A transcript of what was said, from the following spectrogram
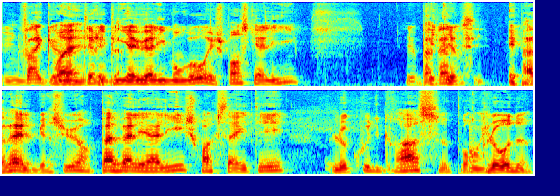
une vague terrible. Et puis il y a eu Ali Bongo, et je pense qu'Ali. Et Pavel aussi. Et Pavel, bien sûr. Pavel et Ali, je crois que ça a été le coup de grâce pour Claude,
